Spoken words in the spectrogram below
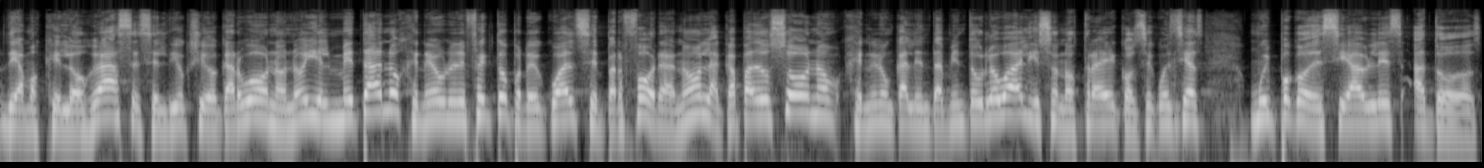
digamos, que los gases, el dióxido de carbono ¿no? y el metano generan un efecto por el cual se perfora ¿no? la capa de ozono, genera un calentamiento global y eso nos trae consecuencias muy poco deseables a todos.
